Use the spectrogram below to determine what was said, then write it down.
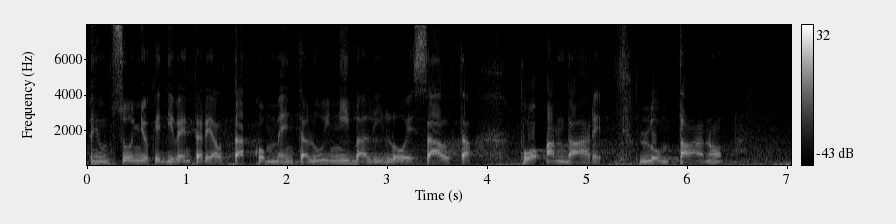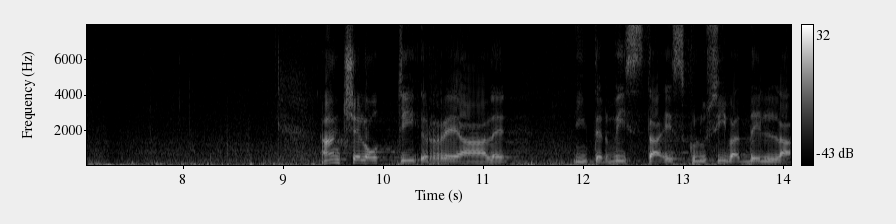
è un sogno che diventa realtà, commenta lui, Nibali lo esalta, può andare lontano. Ancelotti Reale, intervista esclusiva della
